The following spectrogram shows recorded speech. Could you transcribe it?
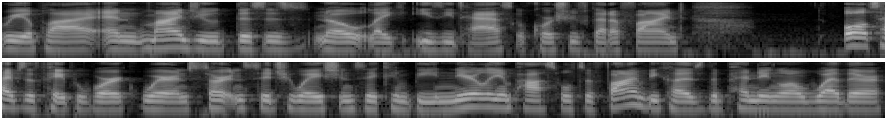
reapply, and mind you, this is no like easy task. Of course, you've got to find all types of paperwork where in certain situations it can be nearly impossible to find because depending on whether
